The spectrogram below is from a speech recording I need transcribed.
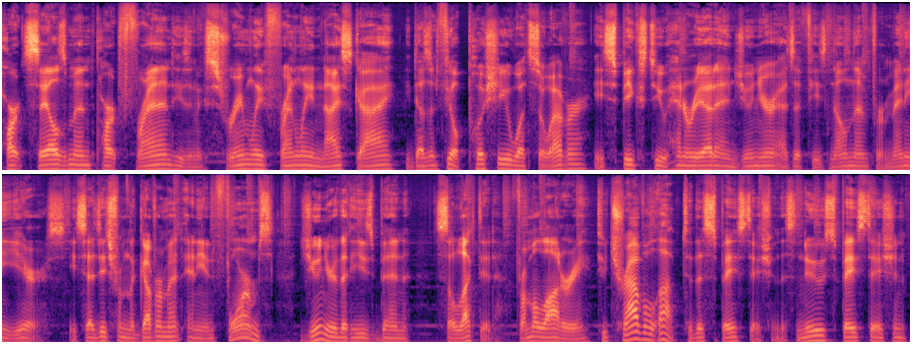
part salesman, part friend. He's an extremely friendly, nice guy. He doesn't feel pushy whatsoever. He speaks to Henrietta and Junior as if he's known them for many years. He says he's from the government and he informs Junior that he's been selected from a lottery to travel up to this space station, this new space station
